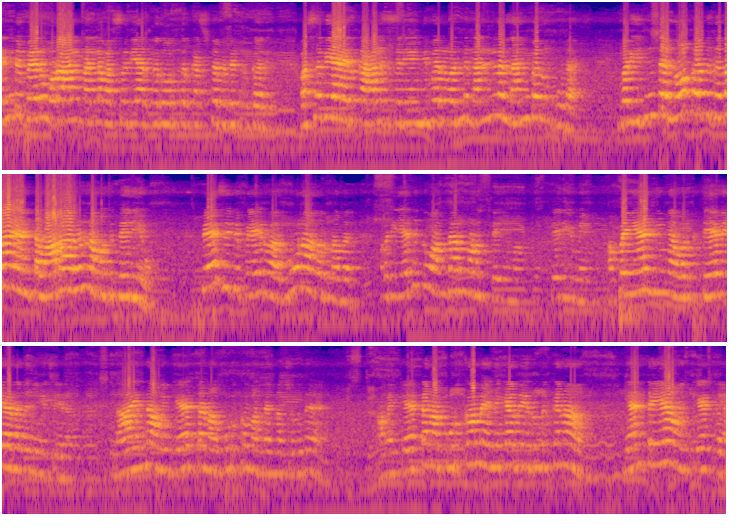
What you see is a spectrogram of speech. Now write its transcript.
ரெண்டு பேரும் ஒரு ஆள் நல்ல வசதியா இருக்காரு ஒருத்தர் கஷ்டப்பட்டுட்டு இருக்காரு. வசதியா இருக்க ஆளுக்கு தெரியும். இவர் வந்து நல்ல நண்பரும் கூட. இவர் இந்த நோக்கத்துக்கு தான் என்கிட்ட வராருன்னு நமக்கு தெரியும். பேசிட்டு போயிடுவார். மூணாவது நபர். அவர் எதுக்கு வந்தாருன்னு உனக்கு தெரியுமா? தெரியுமே. அப்ப ஏன் நீங்க அவருக்கு தேவையானதை நீங்க செய்யணும் நான் என்ன அவன் கேட்டா நான் கொடுக்க மாட்டேன்னு நான் சொல்றேன் அவன் கேட்டா நான் கொடுக்காம என்னைக்காவது இருந்திருக்கேனா என்கிட்ட ஏன் அவன் கேட்கல?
